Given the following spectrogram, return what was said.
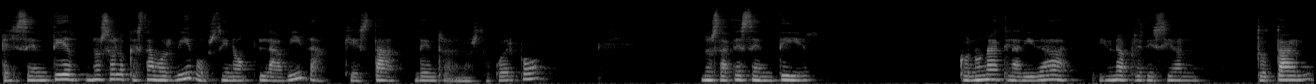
el sentir no solo que estamos vivos, sino la vida que está dentro de nuestro cuerpo, nos hace sentir con una claridad y una precisión total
